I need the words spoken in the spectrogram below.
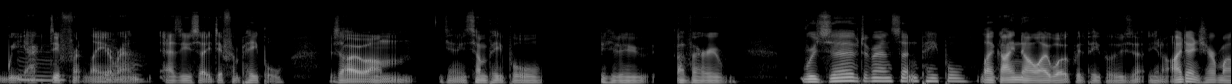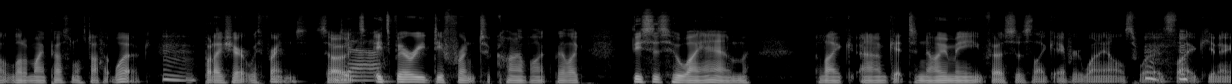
we act Mm, differently yeah. around, as you say, different people. So, um, you know, some people, you know, are very reserved around certain people. Like I know I work with people who's, uh, you know, I don't share my, a lot of my personal stuff at work, Mm. but I share it with friends. So Yeah. it's it's very different to kind of like be like, this is who I am. Like um, get to know me versus like everyone else, where it's like you know,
